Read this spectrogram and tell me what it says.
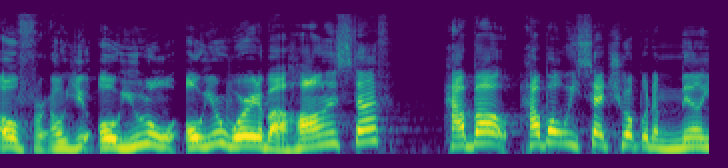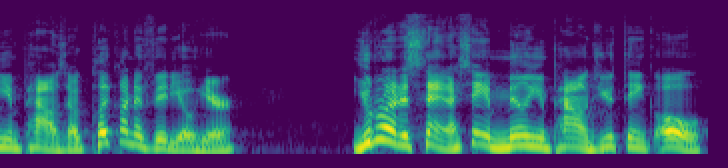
oh for oh you oh you don't oh you're worried about hauling stuff? How about how about we set you up with a million pounds? Now click on a video here. You don't understand. I say a million pounds. You think, oh,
